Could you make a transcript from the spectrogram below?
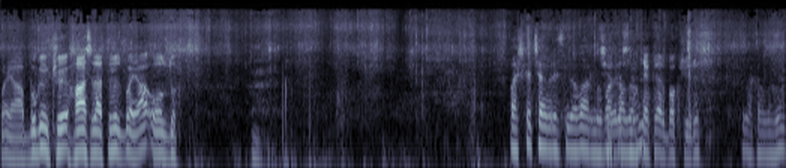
Bayağı bugünkü hasılatımız bayağı oldu. Başka çevresinde var mı Çevresine bakalım. tekrar bakıyoruz. Bakalım.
